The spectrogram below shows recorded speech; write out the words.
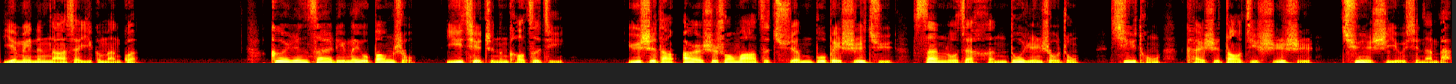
也没能拿下一个满贯。个人赛里没有帮手，一切只能靠自己。于是，当二十双袜子全部被拾取，散落在很多人手中。系统开始倒计时时，确实有些难办。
